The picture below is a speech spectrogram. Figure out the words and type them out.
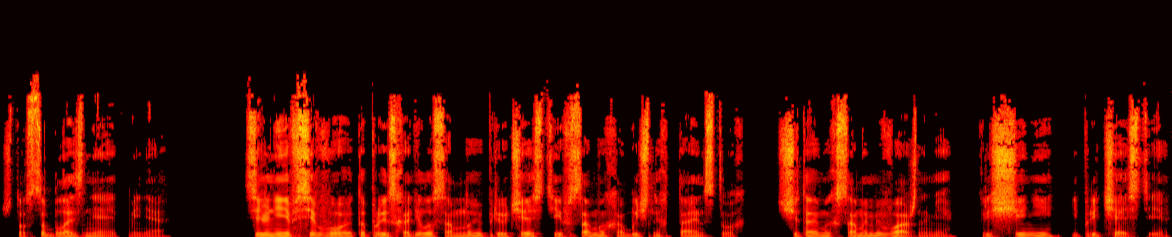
что соблазняет меня. Сильнее всего это происходило со мной при участии в самых обычных таинствах, считаемых самыми важными – крещении и причастии.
